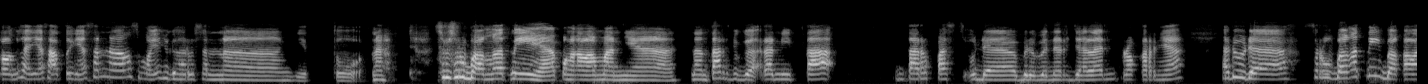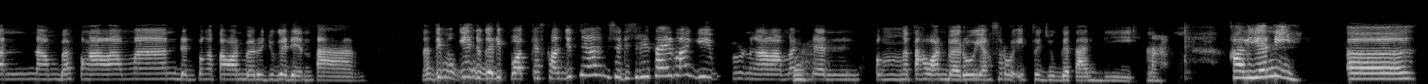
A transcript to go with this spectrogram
kalau misalnya satunya senang semuanya juga harus senang gitu. Nah, seru-seru banget nih ya pengalamannya. Nanti juga Ranita, ntar pas udah bener-bener jalan prokernya, aduh udah seru banget nih bakalan nambah pengalaman dan pengetahuan baru juga deh ntar. Nanti mungkin juga di podcast selanjutnya bisa diceritain lagi pengalaman dan pengetahuan baru yang seru itu juga tadi. Nah, kalian nih, uh,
